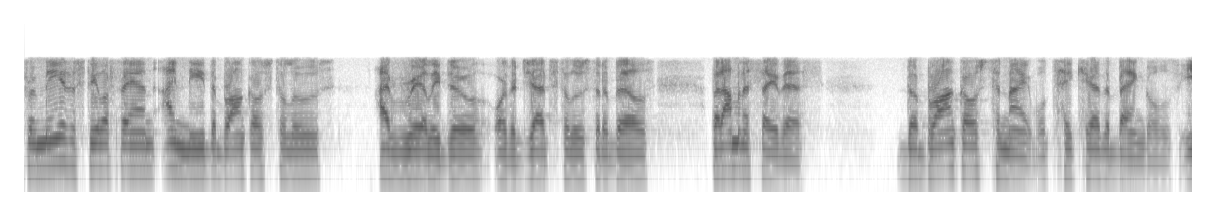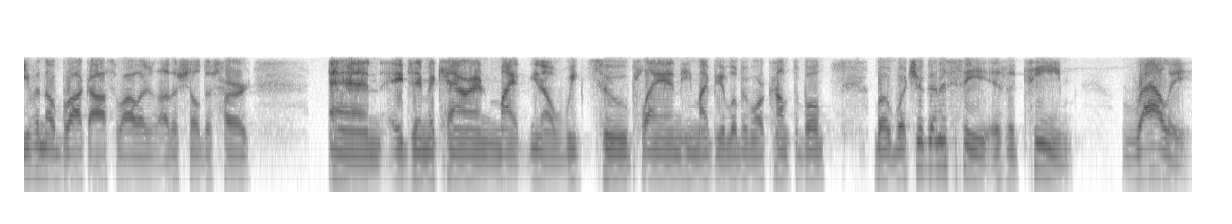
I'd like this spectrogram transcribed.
for me as a Steeler fan, I need the Broncos to lose. I really do, or the Jets to lose to the Bills. But I'm going to say this: the Broncos tonight will take care of the Bengals, even though Brock Osweiler's other shoulder's hurt and AJ McCarron might, you know, week two playing, he might be a little bit more comfortable. But what you're going to see is a team rally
